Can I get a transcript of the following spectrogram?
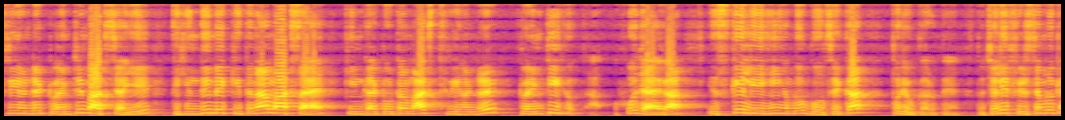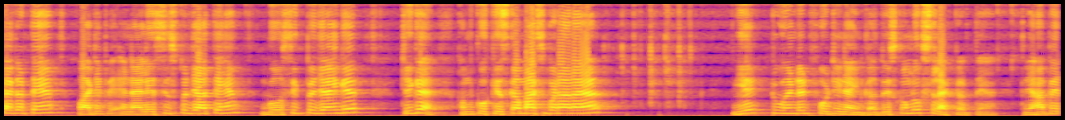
320 मार्क्स चाहिए तो हिंदी में कितना मार्क्स आए कि इनका टोटल मार्क्स 320 हो जाएगा, इसके लिए ही हम लोग गोलसेक का प्रयोग करते हैं। तो चलिए फिर से हम लोग क्या करते हैं? पार्टी पे एनालिसिस पर जाते हैं गोसिक पे जाएँगे, ठीक है? हमको किसका मार्क्स बढ़ाना है? ये 249 का तो इसको हम लोग सिलेक्ट करते हैं। तो यहाँ पे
